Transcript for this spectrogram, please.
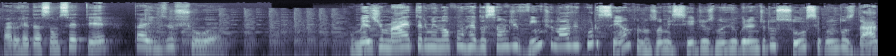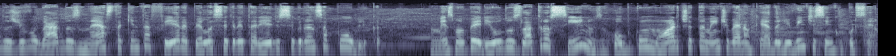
Para o Redação CT, Thaís Uchoa. O mês de maio terminou com redução de 29% nos homicídios no Rio Grande do Sul, segundo os dados divulgados nesta quinta-feira pela Secretaria de Segurança Pública. No mesmo período, os latrocínios e roubo com morte também tiveram queda de 25%.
